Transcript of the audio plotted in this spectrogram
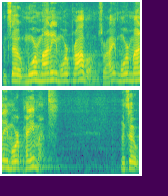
And so, more money, more problems, right? More money, more payments. And so,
